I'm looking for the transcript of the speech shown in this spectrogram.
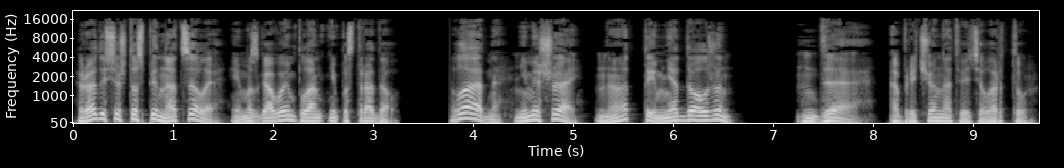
Радуйся, что спина целая, и мозговой имплант не пострадал. Ладно, не мешай, но ты мне должен. Да, обреченно ответил Артур.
